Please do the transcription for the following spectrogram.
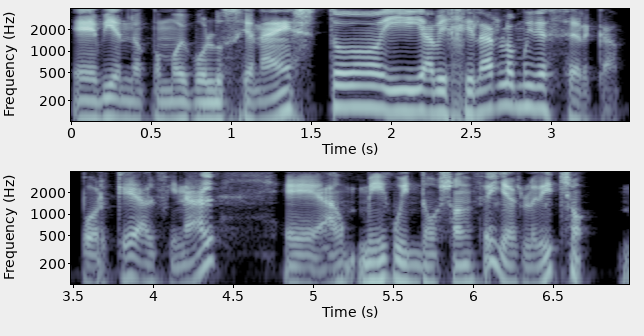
eh, viendo cómo evoluciona esto y a vigilarlo muy de cerca, porque al final eh, a mí Windows 11, ya os lo he dicho, mm,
